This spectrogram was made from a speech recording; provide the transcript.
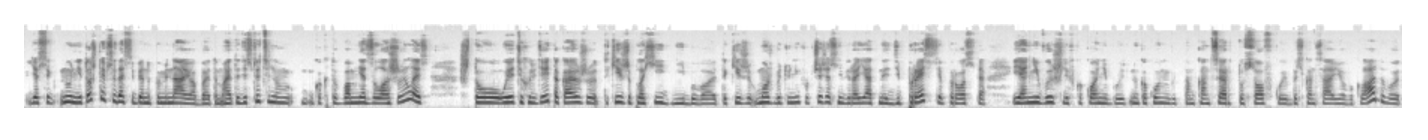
если, ну, не то, что я всегда себе напоминаю об этом, а это действительно как-то во мне заложилось, что у этих людей такая же, такие же плохие дни бывают, такие же, может быть, у них вообще сейчас невероятная депрессия просто, и они вышли в какой-нибудь, на какой-нибудь там концерт, тусовку и без конца ее выкладывают,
